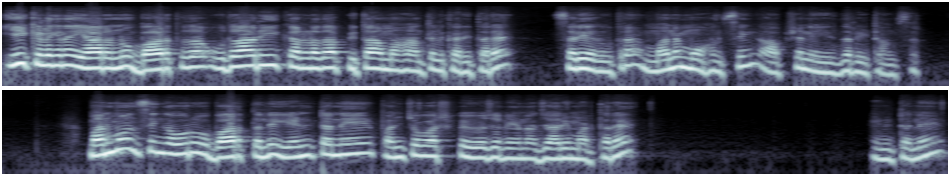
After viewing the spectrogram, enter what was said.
ಈ ಕೆಳಗಿನ ಯಾರನ್ನು ಭಾರತದ ಉದಾರೀಕರಣದ ಪಿತಾಮಹ ಅಂತೇಳಿ ಕರೀತಾರೆ? ಸರಿಯಾದ ಉತ್ತರ Manmohan Singh option is the right answer Manmohan Singh ಅವರು ಭಾರತದಲ್ಲಿ ಎಂಟನೇ ಪಂಚವಾರ್ಷಿಕ ಯೋಜನೆಯನ್ನು ಜಾರಿ ಮಾಡ್ತಾರೆ. ಎಂಟನೇ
